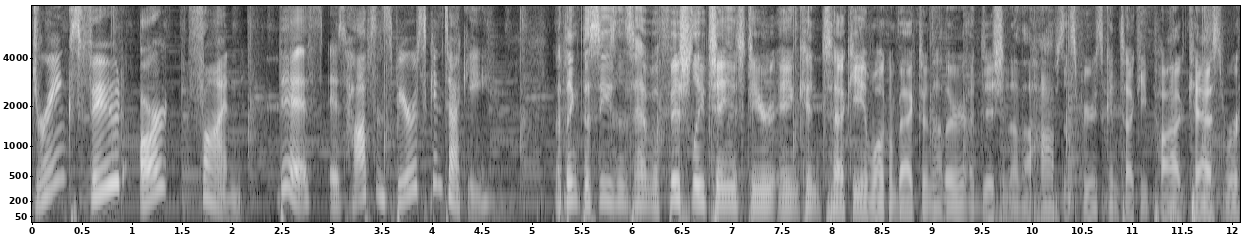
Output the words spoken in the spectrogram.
Drinks, food, art, fun. This is Hops and Spirits Kentucky. I think the seasons have officially changed here in Kentucky, and welcome back to another edition of the Hops and Spirits Kentucky podcast. We're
